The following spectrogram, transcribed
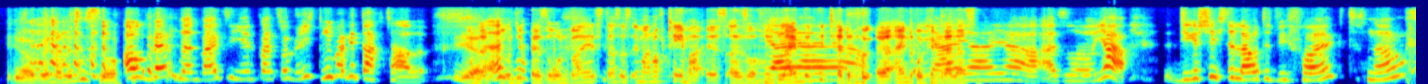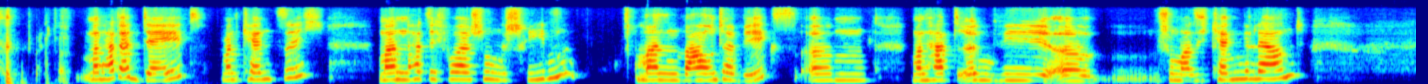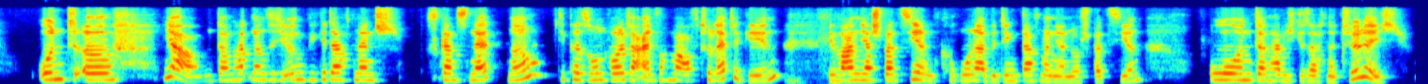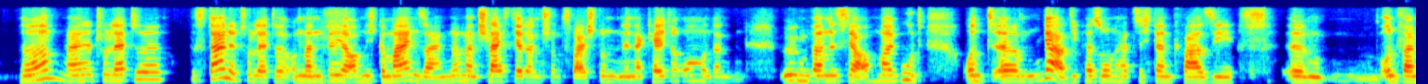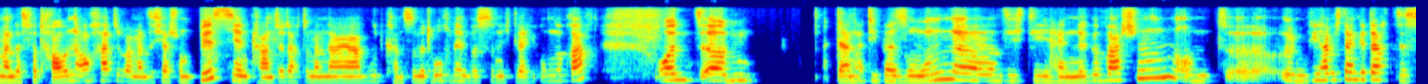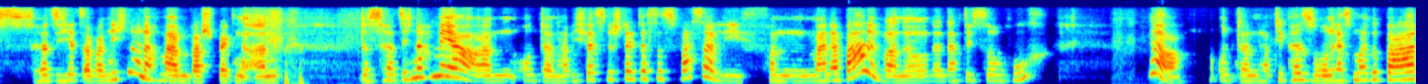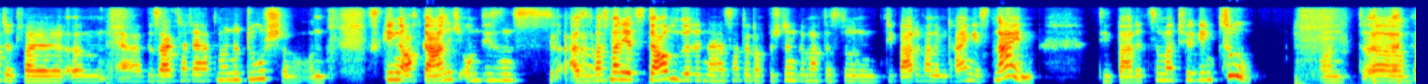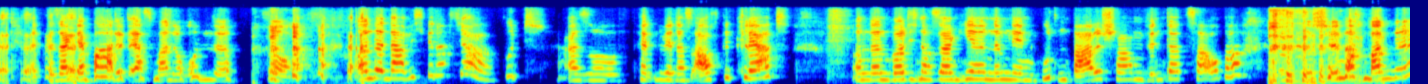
ja, wenn, dann ist es so. auch wenn, dann weiß ich jedenfalls, was ich drüber gedacht habe. Ja. Und, die Person weiß, dass es immer noch Thema ist. Also ja, bleibenden ja, ja. äh, Eindruck ja, hinterlassen. Ja, ja, also ja, die Geschichte lautet wie folgt. Ne? man hat ein Date, man kennt sich, man hat sich vorher schon geschrieben, man war unterwegs, ähm, man hat irgendwie äh, schon mal sich kennengelernt und äh, ja, dann hat man sich irgendwie gedacht, Mensch, ist ganz nett, ne? Die Person wollte einfach mal auf Toilette gehen. Wir waren ja spazieren, Corona-bedingt darf man ja nur spazieren. Und dann habe ich gesagt, natürlich, ne? Meine Toilette ist deine Toilette und man will ja auch nicht gemein sein. Ne? Man schleicht ja dann schon zwei Stunden in der Kälte rum und dann irgendwann ist ja auch mal gut. Und ähm, ja, die Person hat sich dann quasi, ähm, und weil man das Vertrauen auch hatte, weil man sich ja schon ein bisschen kannte, dachte man, naja, gut, kannst du mit hochnehmen, wirst du nicht gleich umgebracht. Und ähm, dann hat die Person äh, sich die Hände gewaschen und äh, irgendwie habe ich dann gedacht, das hört sich jetzt aber nicht nur nach meinem Waschbecken an. das hört sich nach Meer an. Und dann habe ich festgestellt, dass das Wasser lief von meiner Badewanne. Und dann dachte ich so, huch, ja. Und dann hat die Person erstmal gebadet, weil ähm, er gesagt hat, er hat nur eine Dusche. Und es ging auch gar nicht um diesen, also was man jetzt glauben würde, na, das hat er doch bestimmt gemacht, dass du in die Badewanne mit reingehst. Nein, die Badezimmertür ging zu. Und äh, er hat gesagt, er badet erstmal eine Runde. So. Und dann habe ich gedacht, ja, gut, also hätten wir das auch geklärt. Und dann wollte ich noch sagen, hier, nimm den guten Badeschaum Winterzauber. So schön nach Mandel.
